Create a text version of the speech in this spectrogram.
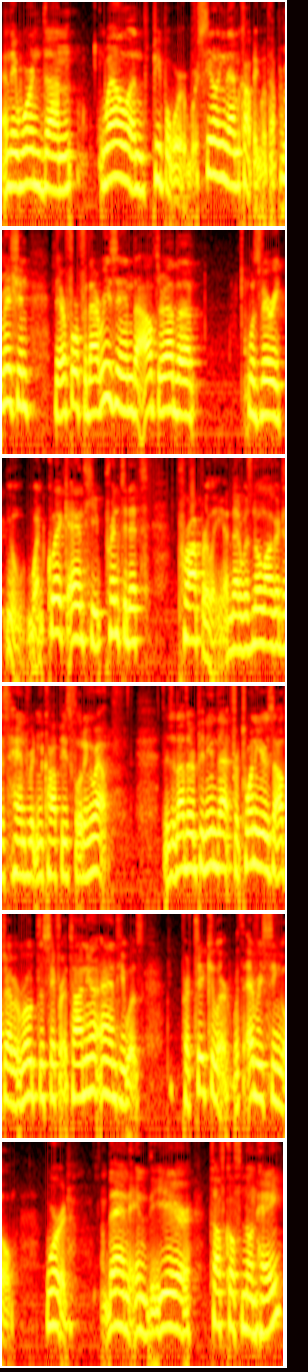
and they weren't done well and people were, were stealing them copying without permission. Therefore for that reason the Alter Rebbe was very went quick and he printed it properly and that it was no longer just handwritten copies floating around. There's another opinion that for 20 years the Alter Rebbe wrote the Sefer Tanya and he was particular with every single word. Then in the year Tavkov Nun Hey,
